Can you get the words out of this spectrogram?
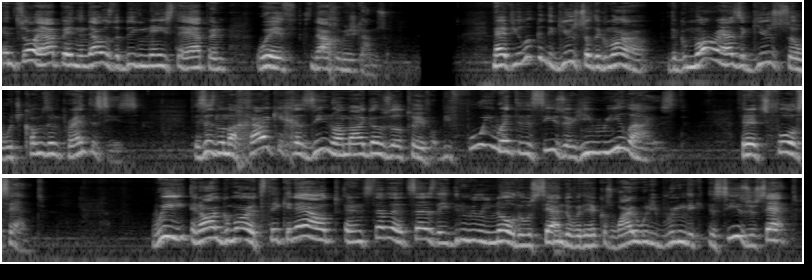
And so happened, and that was the big nes to happen with Nachum Gamzu. Now, if you look at the gears of the Gemara, the Gemara has a girsa which comes in parentheses. This is Before he went to the Caesar, he realized that it's full of sand. We, in our Gemara, it's taken out, and instead of that, it says they didn't really know there was sand over there, because why would he bring the, the Caesar sand?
